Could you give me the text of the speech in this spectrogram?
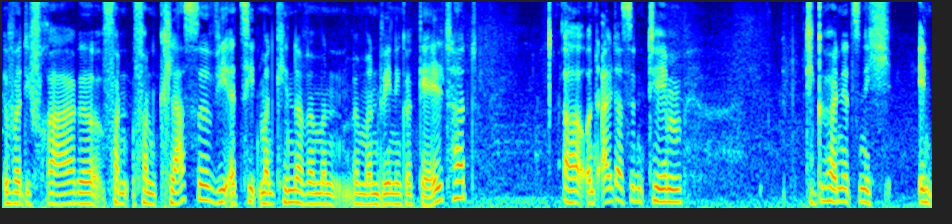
über die Frage von, von Klasse, wie erzieht man Kinder, wenn man, wenn man weniger Geld hat. Äh, und all das sind Themen, die gehören jetzt nicht in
